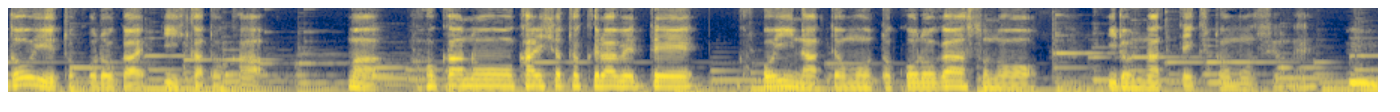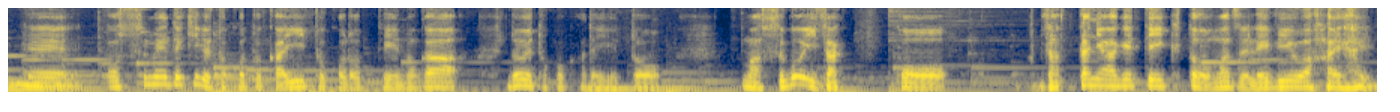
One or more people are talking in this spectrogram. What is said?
どういうところがいいかとかまあ他の会社と比べてここいいなって思うところがその色になっていくと思うんですよね。うんうん、でおすすめできるとことかいいところっていうのがどういうとこかで言うとまあすごいざこう雑多に上げていくとまずレビューは早い。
